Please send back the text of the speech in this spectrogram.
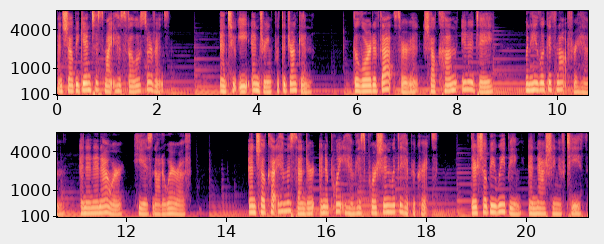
and shall begin to smite his fellow servants, and to eat and drink with the drunken, the Lord of that servant shall come in a day when he looketh not for him, and in an hour he is not aware of and shall cut him asunder and appoint him his portion with the hypocrites. There shall be weeping and gnashing of teeth.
